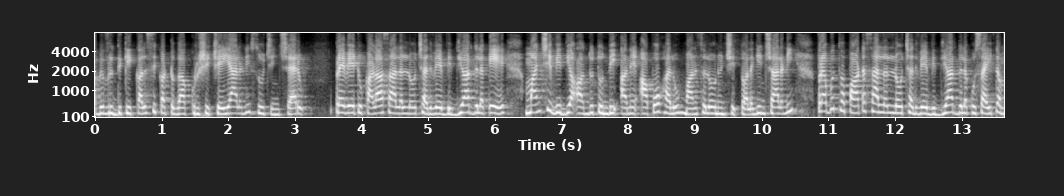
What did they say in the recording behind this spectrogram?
అభివృద్ధికి కలిసికట్టుగా కృషి చేయాలని సూచించారు. ప్రైవేటు కళాశాలల్లో చదివే విద్యార్థులకే మంచి విద్య అందుతుంది అనే అపోహలు మనసులో నుంచి తొలగించాలని ప్రభుత్వ పాఠశాలల్లో చదివే విద్యార్థులకు సైతం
